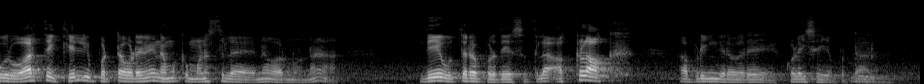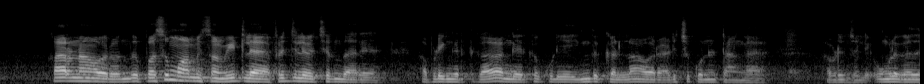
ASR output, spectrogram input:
ஒரு வார்த்தை கேள்விப்பட்ட உடனே நமக்கு மனசில் என்ன வரணும்னா இதே உத்தரப்பிரதேசத்தில் அக்லாக் அப்படிங்கிறவர் கொலை செய்யப்பட்டார். காரணம் அவர் வந்து பசு மாமிசம் வீட்டில் ஃப்ரிட்ஜில் வச்சுருந்தாரு. அப்படிங்கிறதுக்காக அங்கே இருக்கக்கூடிய இந்துக்கள்லாம் அவர் அடித்து கொண்டுட்டாங்க அப்படின்னு சொல்லி. உங்களுக்கு அது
